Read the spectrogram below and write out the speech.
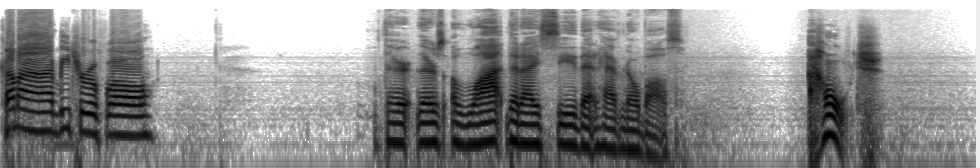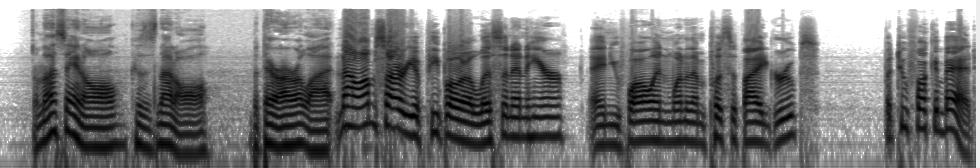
Come on, be truthful. There, there's a lot that I see that have no balls. Ouch. I'm not saying all because it's not all, but there are a lot. Now, I'm sorry if people are listening here and you fall in one of them pussified groups, but too fucking bad.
